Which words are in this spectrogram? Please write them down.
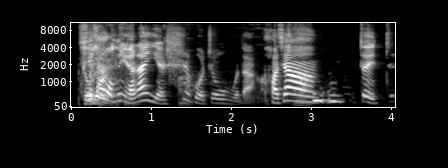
其实我们原来也试过周五的，好像对这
